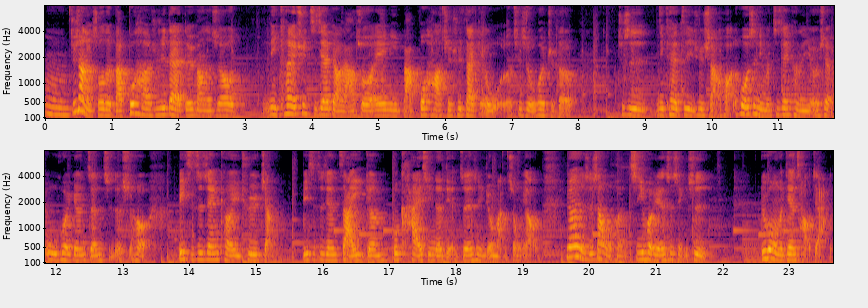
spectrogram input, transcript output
嗯，就像你说的，把不好的情绪带给对方的时候，你可以去直接表达说，哎，你把不好的情绪带给我了。其实我会觉得，就是你可以自己去消化的，或者是你们之间可能有一些误会跟争执的时候，彼此之间可以去讲彼此之间在意跟不开心的点，这件事情就蛮重要的。因为其实像我很忌讳一件事情是，如果我们今天吵架了。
